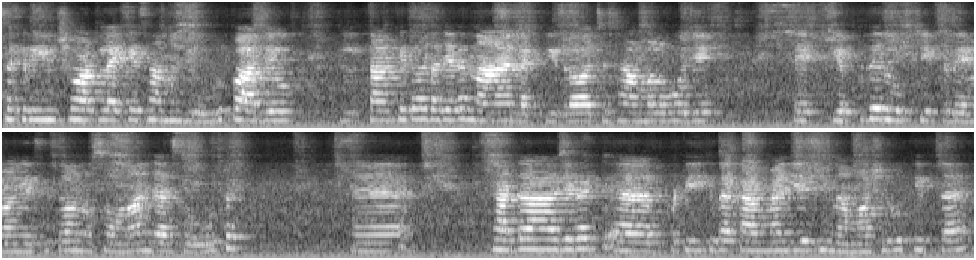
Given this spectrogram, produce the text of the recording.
ਸਕਰੀਨਸ਼ਾਟ ਲੈ ਕੇ ਸਾਨੂੰ ਜ਼ਰੂਰ ਪਾ ਦਿਓ ਤਾਂ ਕਿ ਤੁਹਾਡਾ ਜਿਹੜਾ ਨਾਂ ਹੈ ਲੱਕੀ ਡਰਾ 'ਚ ਸ਼ਾਮਲ ਹੋ ਜੇ। ਤੇ ਗਿਫਟ ਦੇ ਰੂਪ 'ਚ ਇੱਕ ਦੇਵਾਂਗੇ ਅਸੀਂ ਤੁਹਾਨੂੰ ਸੋਹਣਾ ਜਿਹਾ ਸੂਟ। ਸਾਡਾ ਜਿਹੜਾ ਬੁਟੀਕ ਦਾ ਕੰਮ ਹੈ ਜੀ, ਅਸੀਂ ਨਵਾਂ ਸ਼ੁਰੂ ਕੀਤਾ ਹੈ।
